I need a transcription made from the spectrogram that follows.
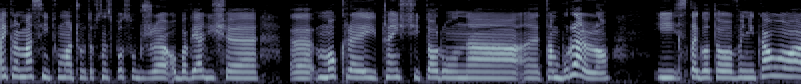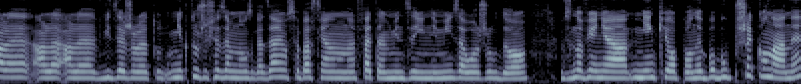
Michael Massey tłumaczył to w ten sposób, że obawiali się e, mokrej części toru na e, Tamburello i z tego to wynikało, ale, ale, ale widzę, że tu niektórzy się ze mną zgadzają. Sebastian Vettel między innymi założył do wznowienia miękkie opony, bo był przekonany,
